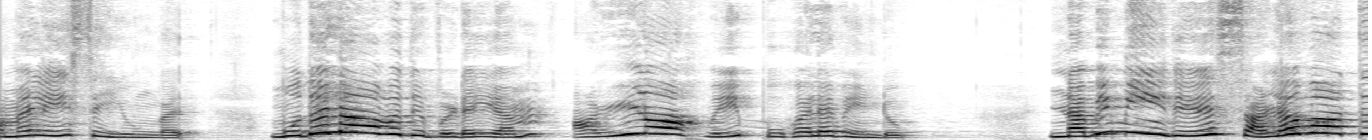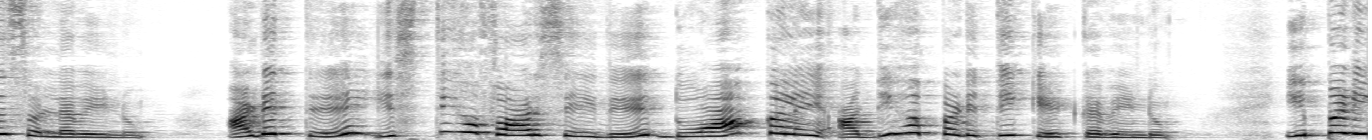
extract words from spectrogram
அமலை செய்யுங்கள். முதலாவது விடயம் அல்லாஹ்வை புகழ வேண்டும். நபி மீது சலவாத்து சொல்ல வேண்டும். அடுத்து இஸ்திகஃபார் செய்து துவாக்களை அதிகப்படுத்தி கேட்க வேண்டும். இப்படி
